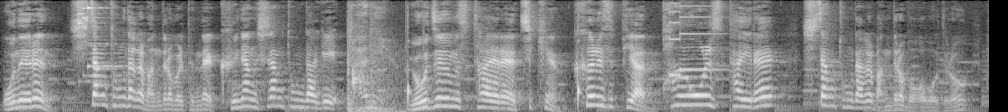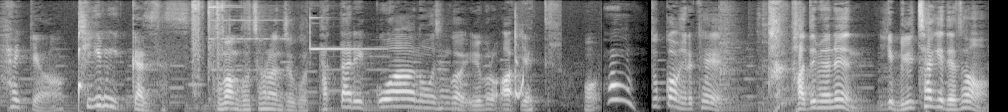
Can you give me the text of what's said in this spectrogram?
오늘은 시장 통닭을 만들어 볼 텐데 그냥 시장 통닭이 아니에요 요즘 스타일의 치킨 크리스피한 황홀 스타일의 시장 통닭을 만들어 먹어보도록 할게요 튀김기까지 샀어 99,000원 주고 닭다리 꼬아 놓으신 거 일부러 아얘 어? 뚜껑 이렇게 탁 닫으면은 이게 밀착이 돼서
